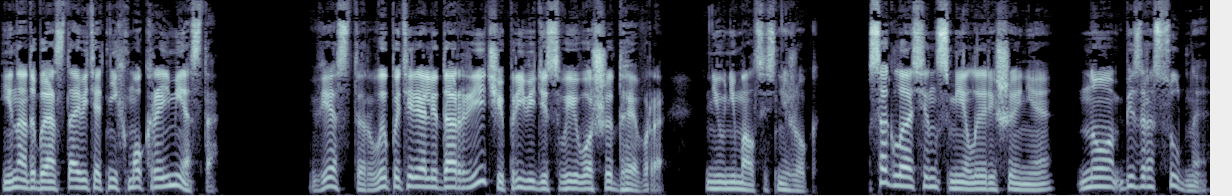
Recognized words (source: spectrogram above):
и надо бы оставить от них мокрое место. «Вестер, вы потеряли дар речи при виде своего шедевра», — не унимался Снежок. «Согласен, смелое решение, но безрассудное.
